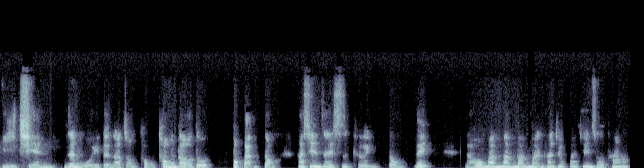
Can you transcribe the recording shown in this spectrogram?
以前认为的那种痛，痛到都。不敢动，他现在是可以动，哎，然后慢慢慢慢，他就发现说，他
